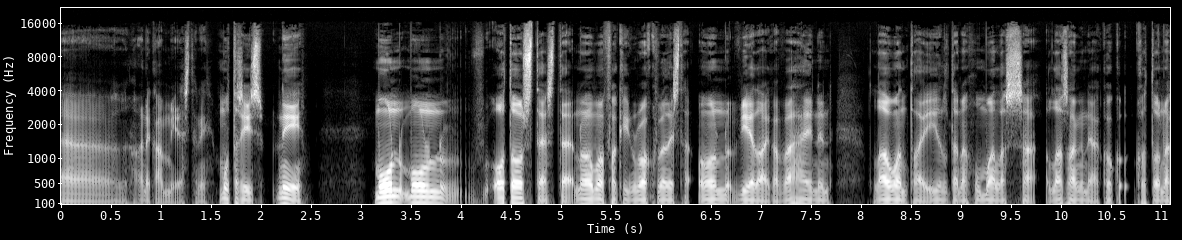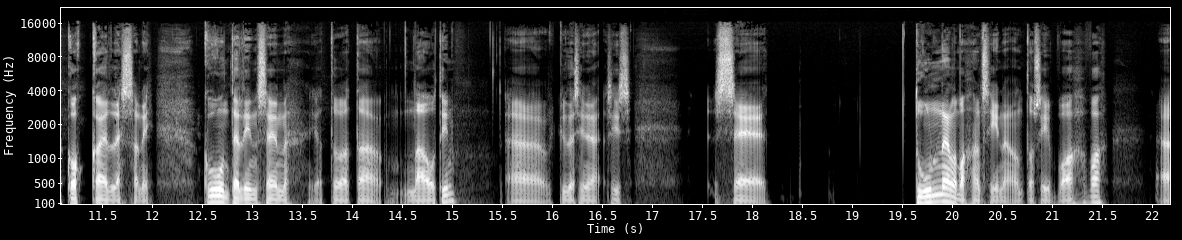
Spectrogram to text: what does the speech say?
Öö, ainakaan mielestäni. Mutta siis, niin, mun, mun otos tästä Norman fucking Rockwellista on vielä aika vähäinen. Lauantai-iltana humalassa lasagnea kotona kokkaillessani kuuntelin sen ja tuota, nautin. Öö, kyllä siinä siis se tunnelmahan siinä on tosi vahva. Öö,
